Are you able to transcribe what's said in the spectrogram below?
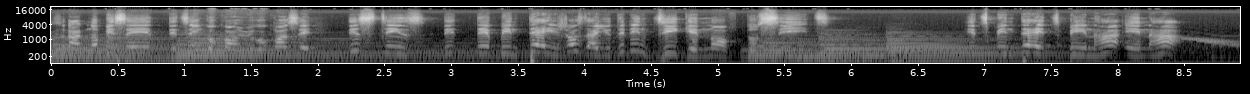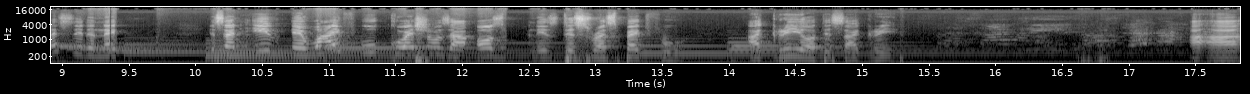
So that nobody say the thing will come, you go come say these things they, they've been there. It's just that you didn't dig enough to see it. It's been there. It's been her in her. Let's see the next. He said, if a wife who questions her husband is disrespectful, agree or disagree. Uh-uh.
